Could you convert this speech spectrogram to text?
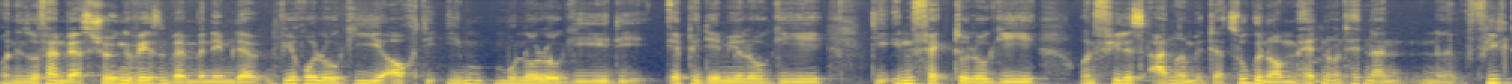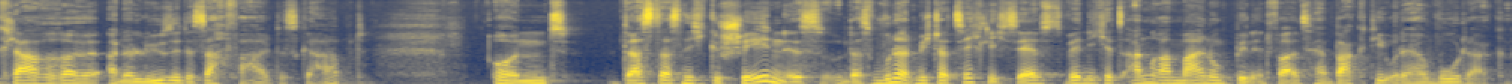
Und insofern wäre es schön gewesen, wenn wir neben der Virologie auch die Immunologie, die Epidemiologie, die Infektologie und vieles andere mit dazugenommen hätten und hätten eine viel klarere Analyse des Sachverhaltes gehabt. Und dass das nicht geschehen ist, und das wundert mich tatsächlich, selbst wenn ich jetzt anderer Meinung bin, etwa als Herr Bhakti oder Herr Wodak,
